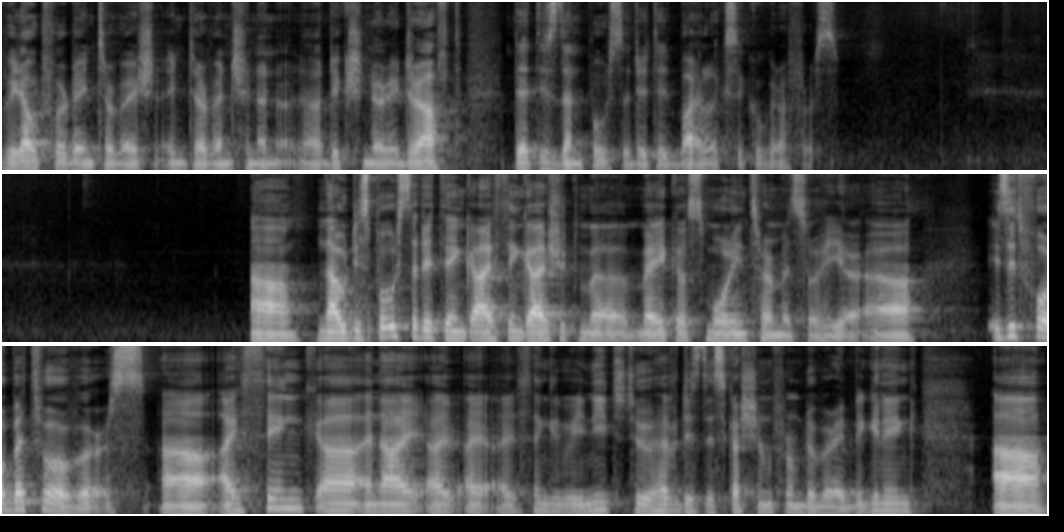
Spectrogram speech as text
without further intervention, intervention and uh, dictionary draft that is then post-edited by lexicographers. Uh, now, this post editing, I think I should make a small intermezzo here. Uh, is it for better or worse? Uh, I think, uh, and I, I, I, think we need to have this discussion from the very beginning. Uh,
